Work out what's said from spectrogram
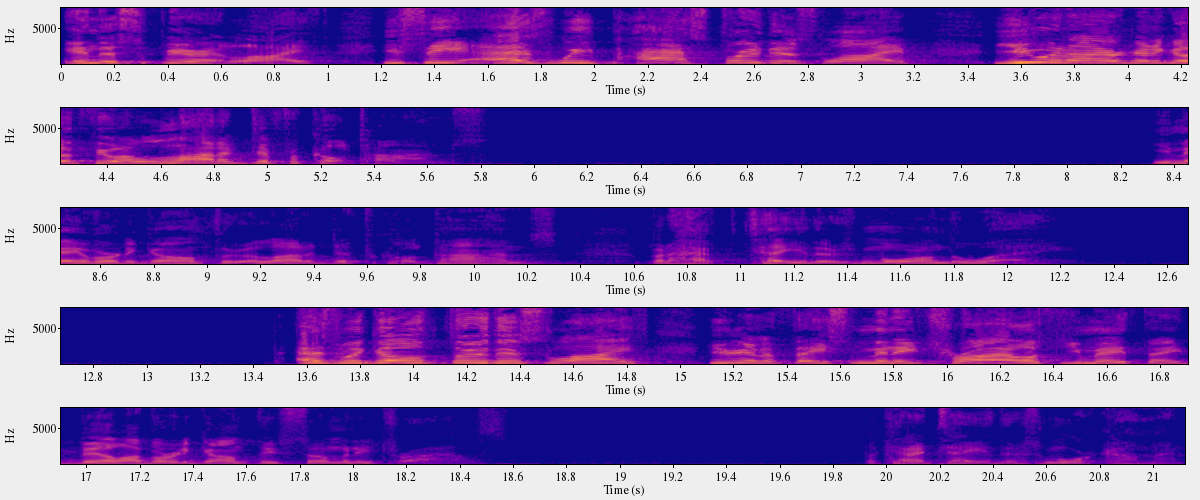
in the spirit life. You see, as we pass through this life, you and I are going to go through a lot of difficult times. You may have already gone through a lot of difficult times, but I have to tell you, there's more on the way. As we go through this life, you're going to face many trials. You may think, Bill, I've already gone through so many trials. But can I tell you, there's more coming?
